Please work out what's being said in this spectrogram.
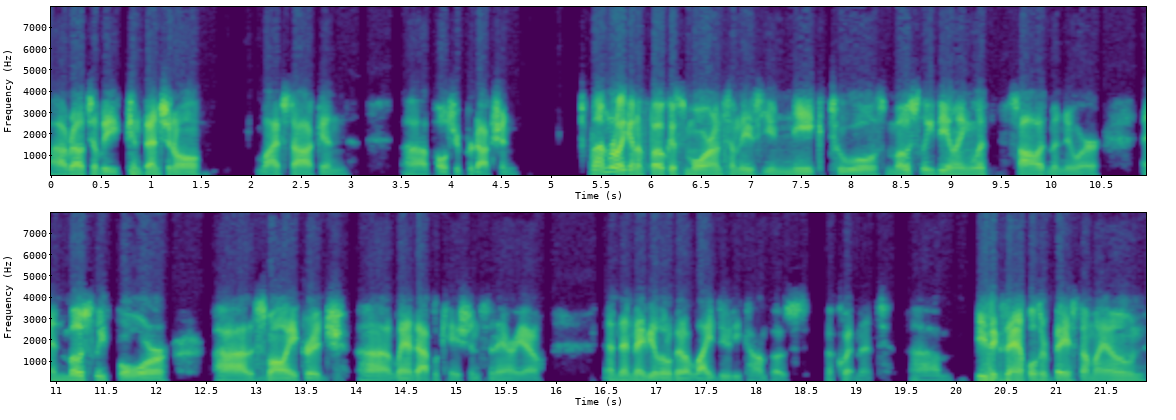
uh, relatively conventional livestock and uh, poultry production. I'm really going to focus more on some of these unique tools, mostly dealing with solid manure and mostly for uh, the small acreage uh, land application scenario, and then maybe a little bit of light duty compost equipment. Um, these examples are based on my own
